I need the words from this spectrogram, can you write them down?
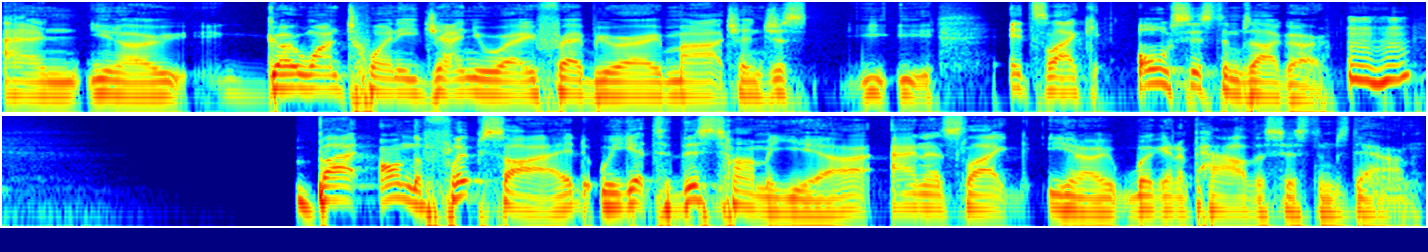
and, you know, go 120 January, February, March, and just, it's like all systems are go. But on the flip side, we get to this time of year and it's like, you know, we're going to power the systems down.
